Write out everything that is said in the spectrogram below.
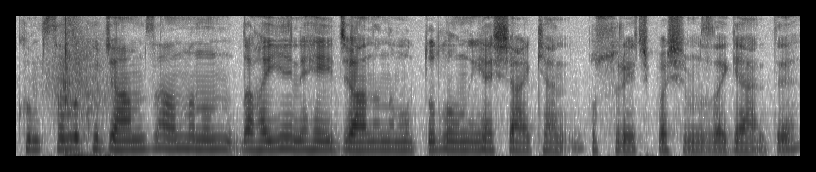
Kumsalı kucağımıza almanın daha yeni heyecanını, mutluluğunu yaşarken bu süreç başımıza geldi.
